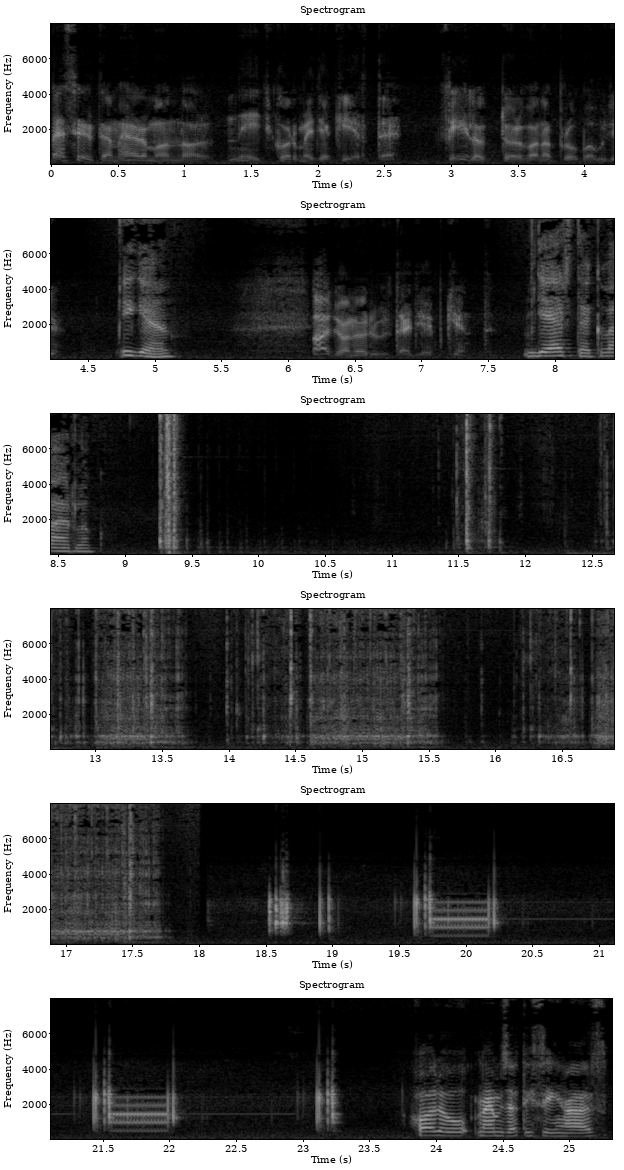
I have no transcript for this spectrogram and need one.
beszéltem Hermannal, négykor megyek érte. Fél öttől van a próba, ugye? Igen. Nagyon örült egyébként. Gyertek, várlak. Haló, Nemzeti Színház.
